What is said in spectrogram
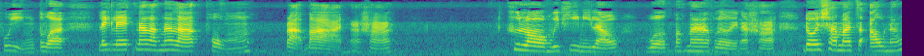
ผู้หญิงตัวเล็กๆ น่ารักน่ารักผมประบ่านะคะ คือลองวิธีนี้แล้ว work มาก ๆ เลยนะคะ โดยชามาจะเอาหนัง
